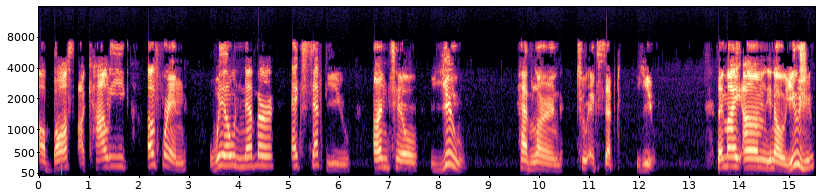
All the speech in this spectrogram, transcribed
a boss, a colleague, a friend will never accept you until you have learned to accept you. They might um, you know, use you,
